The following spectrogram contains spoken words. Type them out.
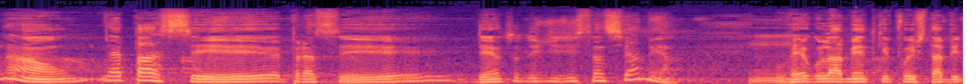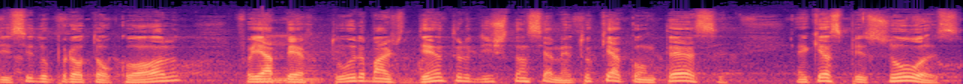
Não, é para ser, para ser dentro do distanciamento. O regulamento que foi estabelecido, o protocolo, foi a abertura, mas dentro do distanciamento. O que acontece é que as pessoas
